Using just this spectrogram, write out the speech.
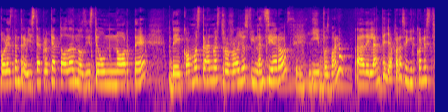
por esta entrevista. Creo que a todas nos diste un norte de cómo están nuestros rollos financieros. Sí, sí, y pues bueno, adelante ya para seguir con esto.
